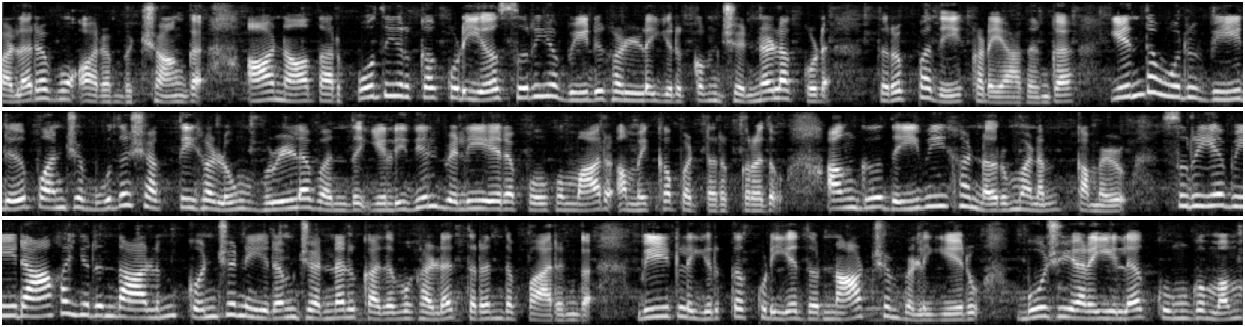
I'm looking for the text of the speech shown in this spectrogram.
வளரவும் ஆரம்பிச்சாங்க. ஆனால் தற்போது இருக்கக்கூடிய சிறிய வீடுகளில் இருக்கும் ஜன்னலை கூட திறப்பதே கிடையாதுங்க. எந்த ஒரு வீடு பஞ்சபூத சக்திகளும் உள்ள வந்து எளிதில் வெளியேற போகுமாறு அமைக்கப்பட்டிருக்கிறதோ. அங்கு தெய்வீக நறுமணம் கமழும். சிறிய வீடாக இருந்தாலும் கொஞ்ச நேரம் ஜன்னல் கதவுகளை திறந்து பாருங்க. வீட்டில் இருக்கக்கூடிய துர்நாற்றம் வெளியேறும். பூஜை அறையில் குங்குமம்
